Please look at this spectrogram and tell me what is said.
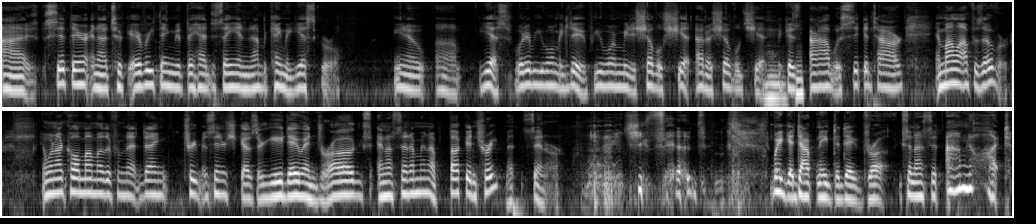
I sit there and I took everything that they had to say in, and I became a yes girl. You know, um, yes, whatever you want me to do. If you want me to shovel shit, I'd have shoveled shit because I was sick and tired, and my life was over. And when I called my mother from that dang treatment center, she goes, "Are you doing drugs?" And I said, "I'm in a fucking treatment center." she said, "Well, you don't need to do drugs." And I said, "I'm not.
